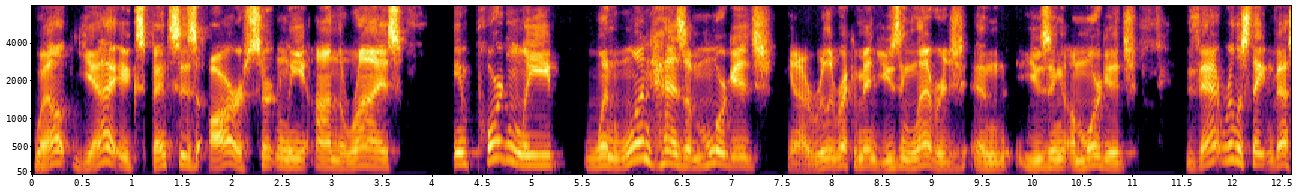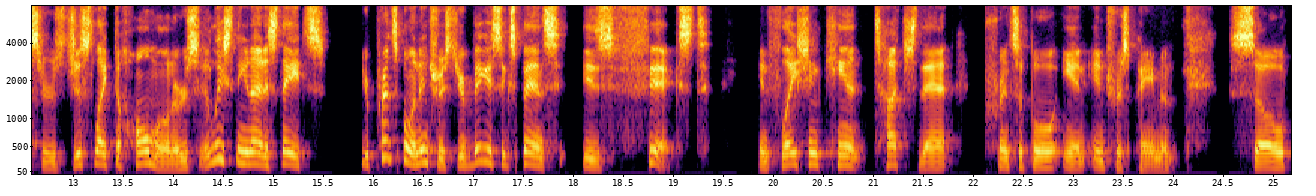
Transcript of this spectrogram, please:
Well, yeah, expenses are certainly on the rise importantly, when one has a mortgage, you know, I really recommend using leverage and using a mortgage. That real estate investors, just like the homeowners, at least in the United States, your principal and interest, your biggest expense is fixed. Inflation can't touch that principal and interest payment. So,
